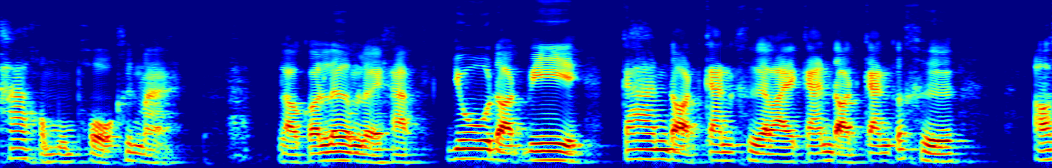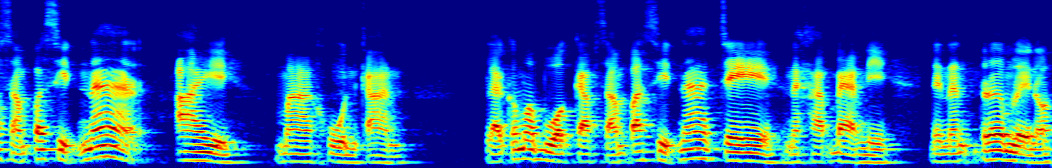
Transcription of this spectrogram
ค่าของมุมโผล่ขึ้นมา เราก็เริ่มเลยครับ u v การดอทกันคืออะไร การดอทกันก็คือ เอาสัมประสิทธิ์หน้า i มาคูณกัน แล้วก็มาบวกกับสัมประสิทธิ์หน้า j นะครับ แบบนี้ ดังนั้นเริ่มเลยเนาะ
